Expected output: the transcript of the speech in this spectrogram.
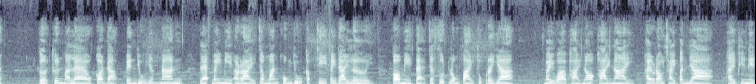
ติ เกิดขึ้นมาแล้วก็ดับเป็นอยู่อย่างนั้น และไม่มีอะไรจะมั่นคงอยู่กับที่ไปได้เลย ก็มีแต่จะซุดลงไปทุกระยะ ไม่ว่าภายนอกภายใน ให้เราใช้ปัญญา ให้พินิษ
